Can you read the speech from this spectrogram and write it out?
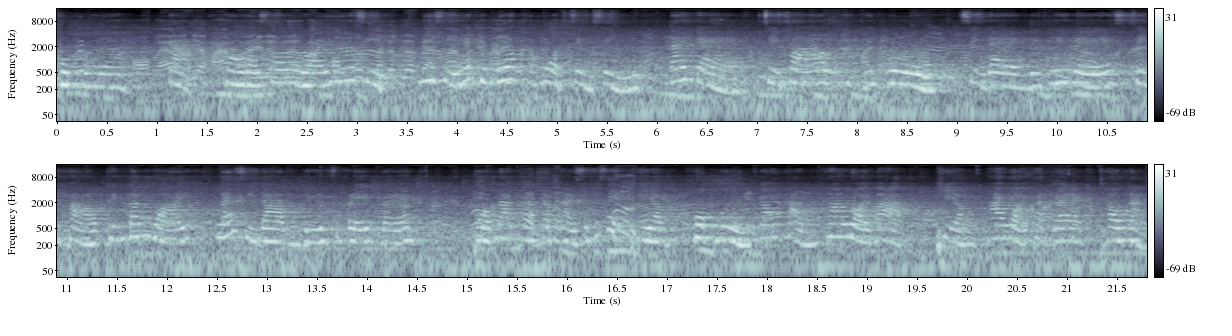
คุมเมืองกับ Horizon 150มีสีให้คุณเลือกทั้งหมดสี่สี ได้แก่ สีฟ้าวิบลูสีแดงบิ l ลี่เรสสีขาวคริ t ตันไวท์และสีดำบิ s เ r ร y แบ็คพร้อมราคาจำหน่ายสุดพิเศษเพียง 69,500 บาท เพียง 500คันแรกเท่านั้น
